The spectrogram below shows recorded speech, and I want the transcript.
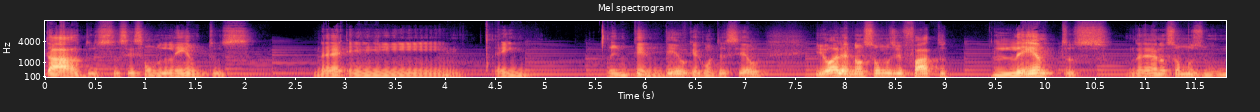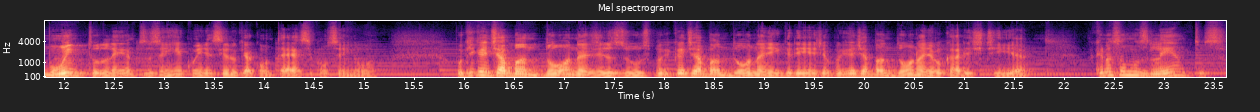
tardos, vocês são lentos né, em, em entender o que aconteceu. E olha, nós somos de fato lentos, né? nós somos muito lentos em reconhecer o que acontece com o Senhor. Por que, que a gente abandona Jesus? Por que, que a gente abandona a igreja? Por que, que a gente abandona a Eucaristia? Porque nós somos lentos,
